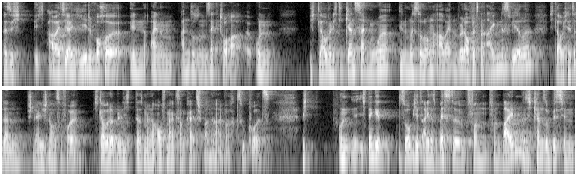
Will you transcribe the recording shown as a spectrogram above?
Also ich, ich arbeite ja jede Woche in einem anderen Sektor und ich glaube, wenn ich die ganze Zeit nur in einem Restaurant arbeiten würde, auch wenn es mein eigenes wäre, ich glaube, ich hätte dann schnell die Schnauze voll. Ich glaube, da bin ich, da ist meine Aufmerksamkeitsspanne einfach zu kurz. Ich, und ich denke, so habe ich jetzt eigentlich das Beste von, von beiden. Also ich kann so ein bisschen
